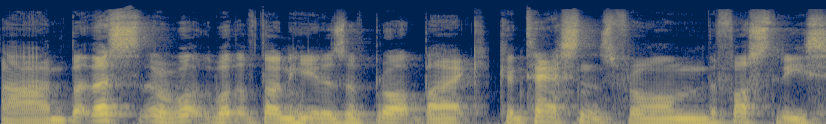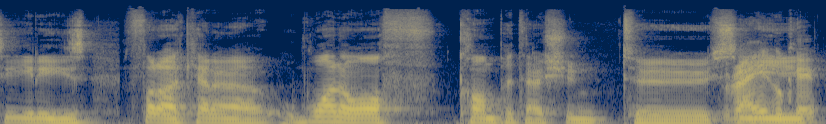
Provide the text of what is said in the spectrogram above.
Um, but this, or what, what they've done here is they've brought back contestants from the first three series for a kind of one-off competition to see Right, okay.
